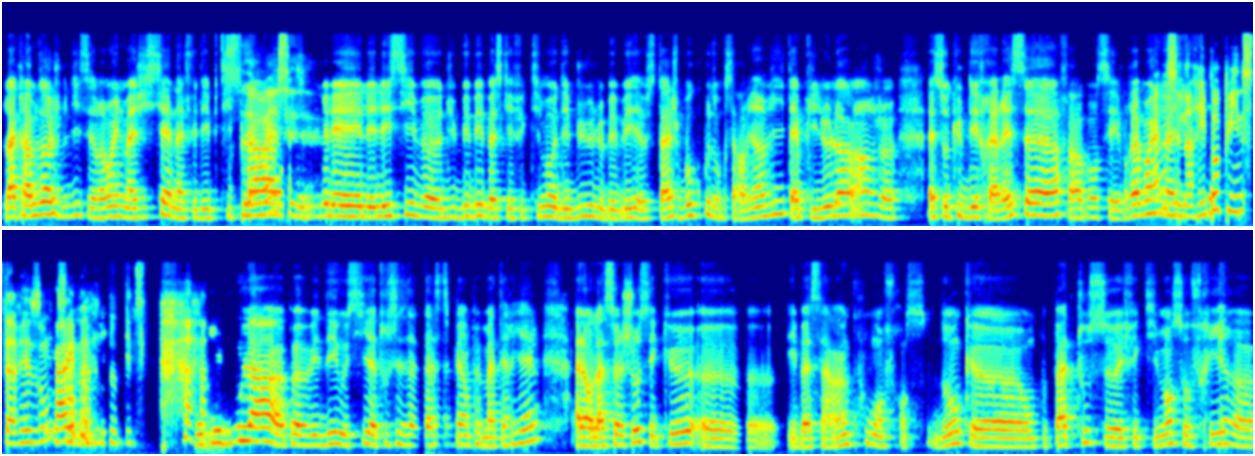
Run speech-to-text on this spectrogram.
la Kramzorg, je vous dis, c'est vraiment une magicienne. Elle fait des petits plats, elle fait les, les lessives euh, du bébé, parce qu'effectivement, au début, le bébé euh, se tâche beaucoup, donc ça revient vite. Elle plie le linge, elle s'occupe des frères et sœurs. Enfin bon, c'est vraiment ah une c'est. Mary Poppins, t'as raison, c'est Mary Mary Poppins. Poppins. Donc les doulas euh, peuvent aider aussi à tous ces aspects un peu matériels. Alors la seule chose, c'est que euh, eh ben, ça a un coût en France. Donc euh, on ne peut pas tous euh, effectivement s'offrir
